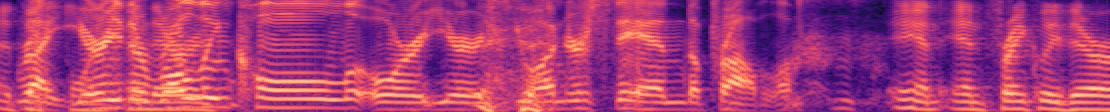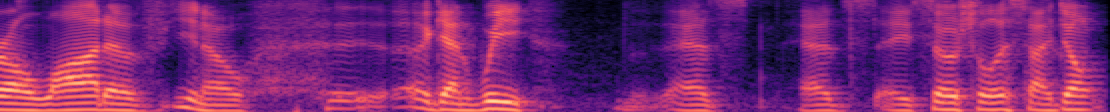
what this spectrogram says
at this Right, point. you're either rolling coal or you're you understand the problem. and and frankly there are a lot of you know again we as as a socialist i don't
